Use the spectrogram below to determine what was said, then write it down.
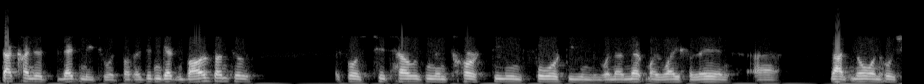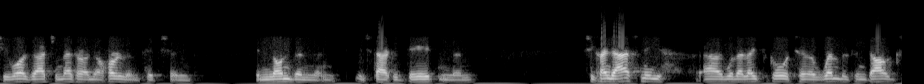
that kind of led me to it. But I didn't get involved until I suppose 2013, 14 when I met my wife Elaine. Uh, not knowing who she was, I actually met her on a hurling pitch in in London, and we started dating. And she kind of asked me uh, would I like to go to Wimbledon Dogs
